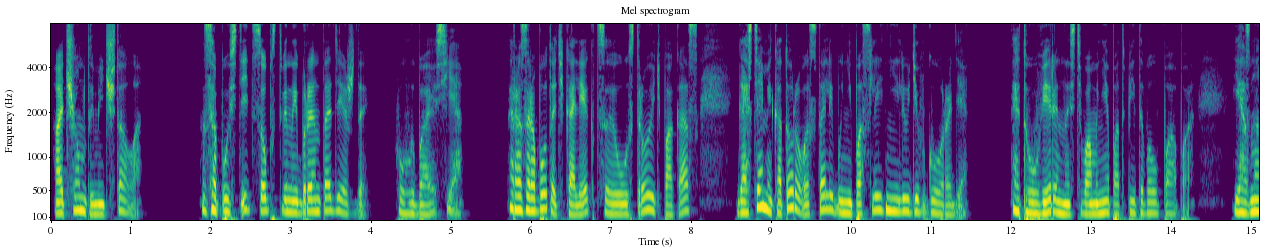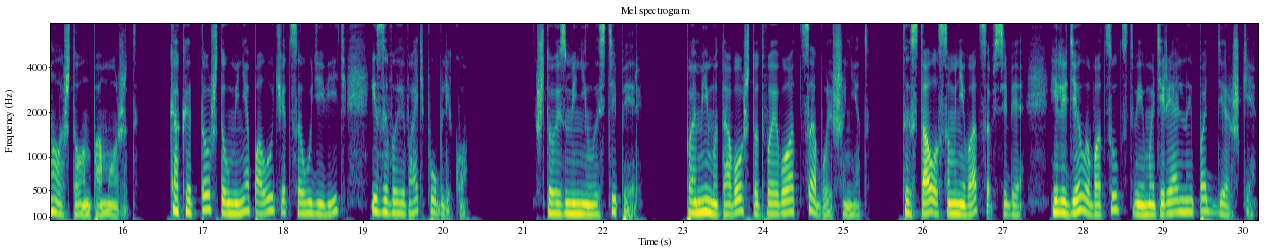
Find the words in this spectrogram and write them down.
О чем ты мечтала? Запустить собственный бренд одежды, улыбаюсь я. Разработать коллекцию, устроить показ, гостями которого стали бы не последние люди в городе. Эту уверенность во мне подпитывал папа. Я знала, что он поможет. Как и то, что у меня получится удивить и завоевать публику. Что изменилось теперь? Помимо того, что твоего отца больше нет. Ты стала сомневаться в себе или дело в отсутствии материальной поддержки?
